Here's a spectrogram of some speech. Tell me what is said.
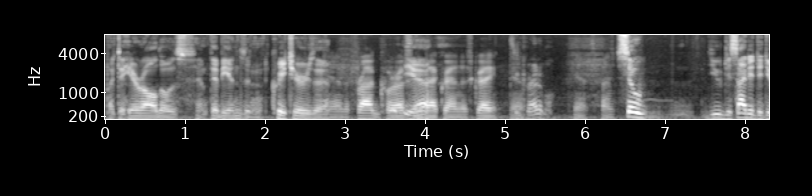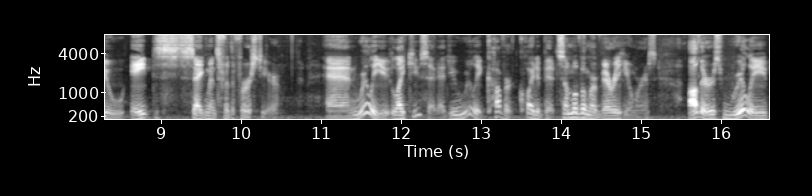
but to hear all those amphibians and creatures. Uh, yeah, the frog chorus in the background is great. It's yeah. incredible. yeah, it's fun. So you decided to do eight segments for the first year. And really, you, like you said, Ed, you really cover quite a bit. Some of them are very humorous. Others really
